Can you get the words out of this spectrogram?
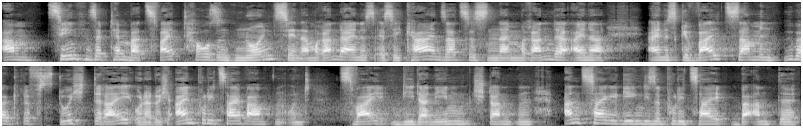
am 10. September 2019 am Rande eines SEK-Einsatzes, in einem Rande einer, eines gewaltsamen Übergriffs durch drei oder durch einen Polizeibeamten und zwei, die daneben standen, Anzeige gegen diese Polizeibeamte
